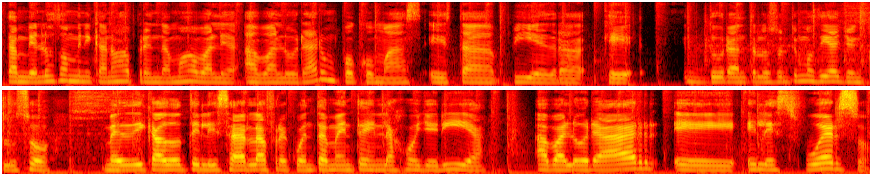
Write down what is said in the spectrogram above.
también los dominicanos aprendamos a, vale- a valorar un poco más esta piedra que durante los últimos días yo incluso me he dedicado a utilizarla frecuentemente en la joyería, a valorar eh, el esfuerzo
